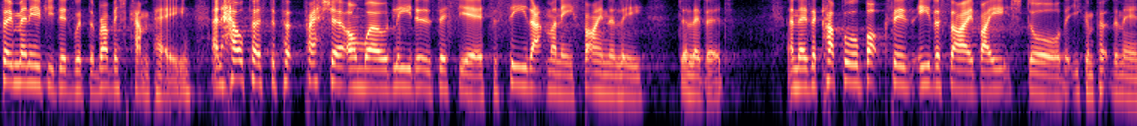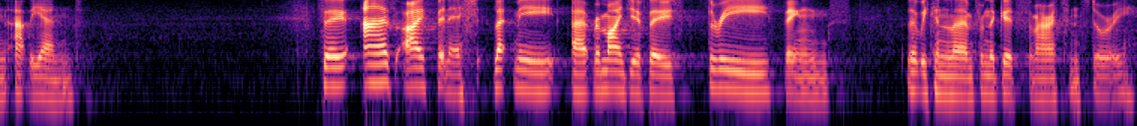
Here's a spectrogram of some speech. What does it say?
so many of you did with the rubbish campaign, and help us to put pressure on world leaders this year to see that money finally delivered. And there's a couple boxes either side by each door that you can put them in at the end. So, as I finish, let me uh, remind you of those three things that we can learn from the Good Samaritan story.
